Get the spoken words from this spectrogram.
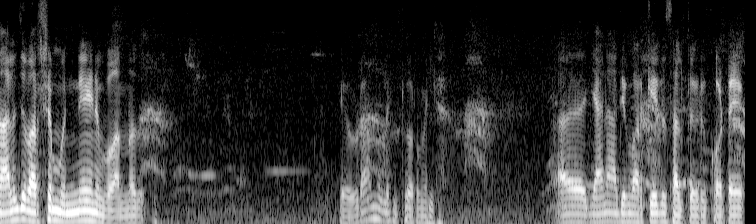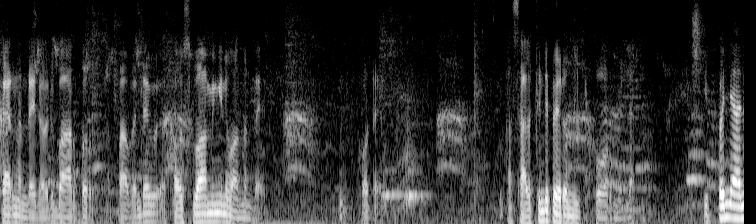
നാലഞ്ച് വർഷം മുന്നേയാണ് വന്നത്. എവിടാന്നുള്ള എനിക്ക് ഓർമ്മയില്ല. ഞാൻ ആദ്യം വർക്ക് ചെയ്ത സ്ഥലത്ത് ഒരു കോട്ടയക്കാരനുണ്ടായിരുന്നു ഒരു ബാർബർ അപ്പോൾ അവന്റെ ഹൗസ് വാമിങ്ങിന് വന്നിട്ടുണ്ടായിരുന്നു. കോട്ടയം ആ സ്ഥലത്തിന്റെ പേരൊന്നും എനിക്ക് ഓർമ്മയില്ല. ഇപ്പം ഞാൻ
